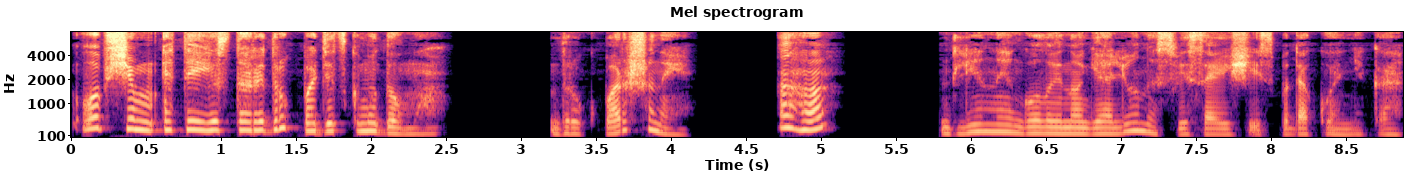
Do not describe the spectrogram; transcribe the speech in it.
В общем, это ее старый друг по детскому дому». «Друг Паршиной?» «Ага», Длинные голые ноги Алены, свисающие из подоконника,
